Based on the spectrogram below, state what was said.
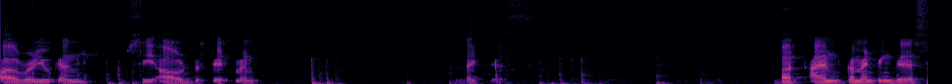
However you can cout the statement like this. But I am commenting this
